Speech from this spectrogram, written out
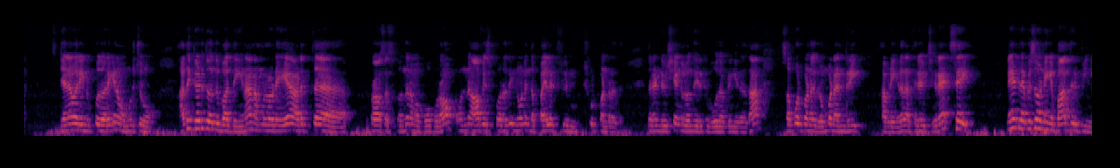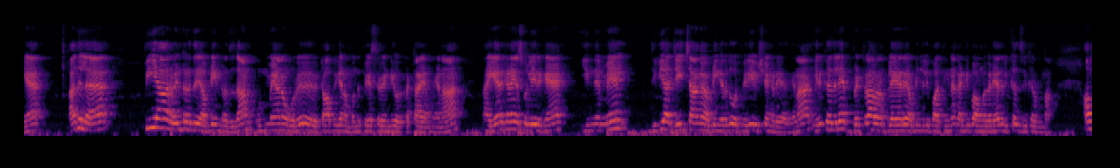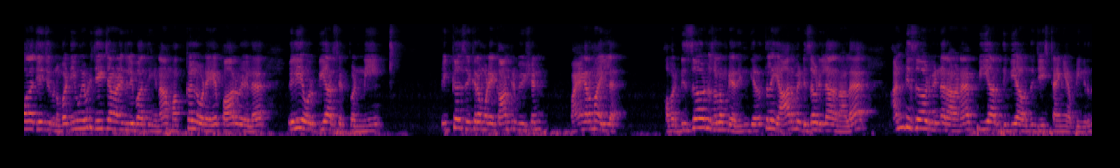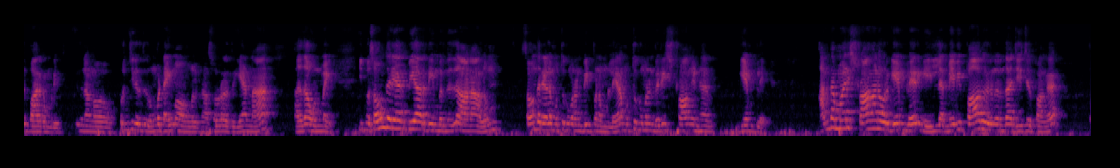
ஜனவரி முப்பது வரைக்கும் நம்ம முடிச்சிருவோம். அதுக்கடுத்து வந்து பார்த்தீங்கன்னா நம்மளுடைய அடுத்த ப்ராசஸ்க்கு வந்து நம்ம போக போகிறோம் ஒன்று ஆஃபீஸ் போகிறது இன்னொன்று இந்த பைலட் ஃபிலிம் ஷூட் பண்ணுறது இந்த ரெண்டு விஷயங்கள் வந்து இருக்க போகுது அப்படிங்கிறது தான். சப்போர்ட் பண்ணதுக்கு ரொம்ப நன்றி அப்படிங்கிறத நான் தெரிவிச்சுக்கிறேன். சரி நேற்று எபிசோட் நீங்கள் பார்த்துருப்பீங்க. அதில் பிஆர் வென்றது அப்படின்றது தான் உண்மையான ஒரு டாப்பிக்கை நம்ம வந்து பேச வேண்டிய ஒரு கட்டாயம். ஏன்னா நான் ஏற்கனவே சொல்லியிருக்கேன் இனிமேல் திவ்யா ஜெயிச்சாங்க அப்படிங்கிறது ஒரு பெரிய விஷயம் கிடையாது. ஏன்னா இருக்கிறதுலே பெட்டரான பிளேயர் அப்படின்னு சொல்லி பார்த்தீங்கன்னா கண்டிப்பாக அவங்க கிடையாது. விக்கல் விக்ரம் தான். அவங்க தான் ஜெயிச்சிருக்கணும். பட் இவங்க எப்படி ஜெயிச்சாங்க அப்படின்னு சொல்லி பார்த்தீங்கன்னா மக்களுடைய பார்வையில் வெளியே ஒரு பிஆர் செட் பண்ணி விக்கல் விக்ரமுடைய கான்ட்ரிபியூஷன் பயங்கரமாக இல்லை. அவர் டிசர்வ்னு சொல்ல முடியாது. இந்த இடத்துல யாருமே டிசர்வ் இல்லாதனால அன்டிசர்வ்ட் வின்னரான பிஆர் திவ்யா வந்து ஜெயிச்சிட்டாங்க அப்படிங்கிறது பார்க்க முடியுது. இது நாங்கள் புரிஞ்சுக்கிறதுக்கு ரொம்ப டைம் ஆகும் உங்களுக்கு நான் சொல்கிறது ஏன்னா அதுதான் உண்மை. இப்போ சௌந்தர்யா பிஆர் டீம் இருந்தது. ஆனாலும் சௌந்தர்யாவில் முத்துக்குமரன் பீட் பண்ண முடியல. ஏன்னா Muthukumaran very strong in her game play அந்த மாதிரி ஸ்ட்ராங்கான ஒரு கேம் பிளேயர் இங்கே இல்லை. மேபி பாரு இருந்திருந்தால் ஜெயிச்சிருப்பாங்க.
